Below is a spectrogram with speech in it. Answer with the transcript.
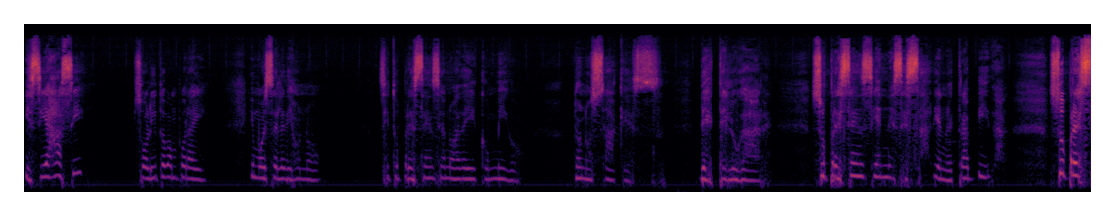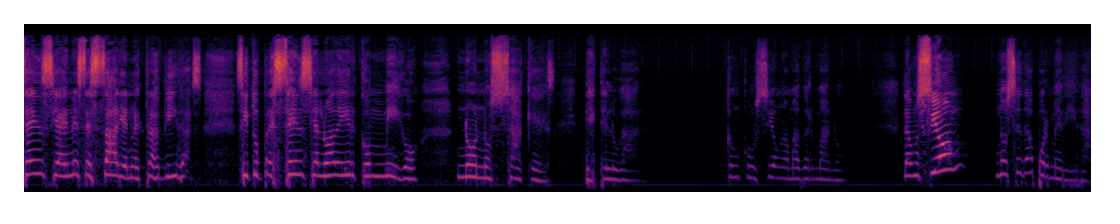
Y si es así, solito van por ahí. Y Moisés le dijo, no, si tu presencia no ha de ir conmigo, no nos saques de este lugar. Su presencia es necesaria en nuestras vidas. Su presencia es necesaria en nuestras vidas. Si tu presencia no ha de ir conmigo, no nos saques de este lugar. Conclusión, amado hermano. La unción no se da por medida.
